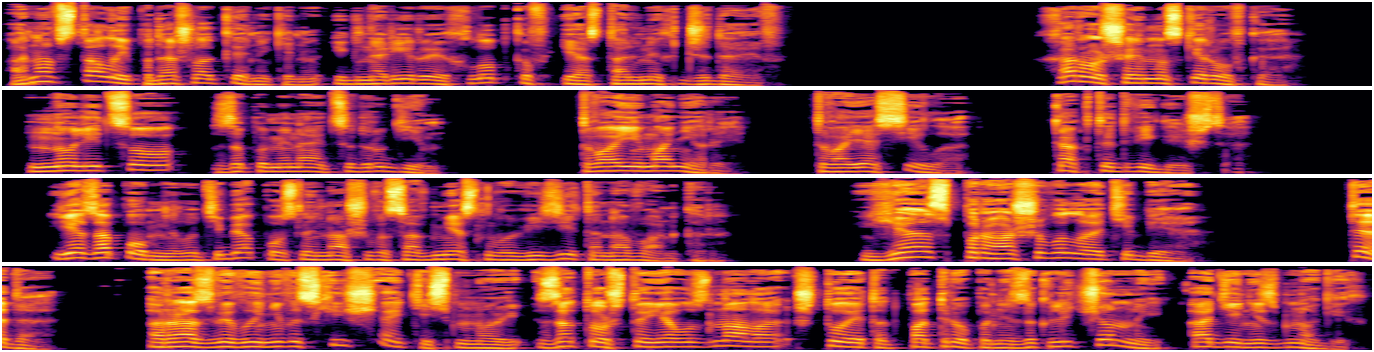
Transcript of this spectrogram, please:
Она встала и подошла к Энакину, игнорируя хлопков и остальных джедаев. «Хорошая маскировка, но лицо запоминается другим. Твои манеры, твоя сила, как ты двигаешься. Я запомнила тебя после нашего совместного визита на Ванкар. Я спрашивала о тебе. Теда, разве вы не восхищаетесь мной за то, что я узнала, что этот потрепанный заключенный, один из многих,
